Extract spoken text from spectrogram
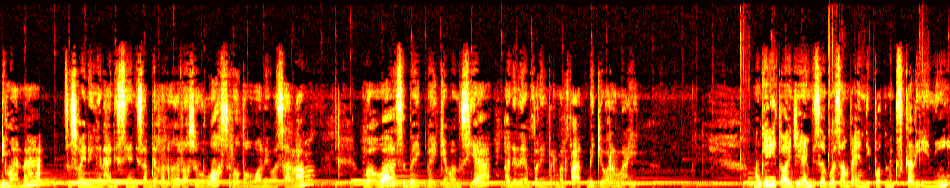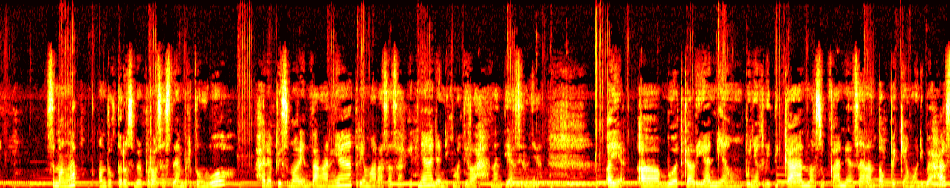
di mana sesuai dengan hadis yang disabdakan oleh Rasulullah Wasallam bahwa sebaik-baiknya manusia adalah yang paling bermanfaat bagi orang lain. Mungkin itu aja yang bisa gue sampaikan di Podmix kali ini. Semangat untuk terus berproses dan bertumbuh, hadapi semua rintangannya, terima rasa sakitnya, dan nikmatilah nanti hasilnya. Oh ya, uh, buat kalian yang punya kritikan, masukan, dan saran topik yang mau dibahas,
